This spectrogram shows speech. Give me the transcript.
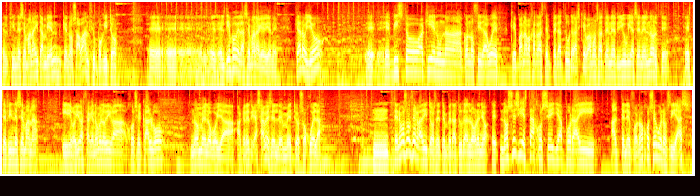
el fin de semana y también que nos avance un poquito eh, el, el tiempo de la semana que viene. Claro, yo eh, he visto aquí en una conocida web que van a bajar las temperaturas, que vamos a tener lluvias en el norte este fin de semana, y digo yo, hasta que no me lo diga José Calvo, no me lo voy a, a creer. Ya sabes, el de Meteosojuela. Mm, tenemos 11 graditos de temperatura en Logroño. Eh, no sé si está José ya por ahí al teléfono. José, buenos días.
